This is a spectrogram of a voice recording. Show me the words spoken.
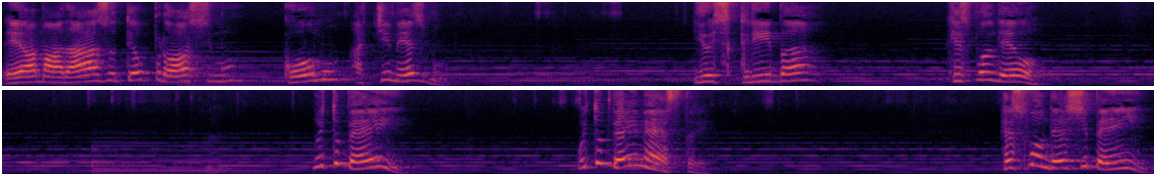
é amarás o teu próximo como a ti mesmo. E o escriba respondeu: Muito bem, muito bem, mestre. Respondeste bem.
